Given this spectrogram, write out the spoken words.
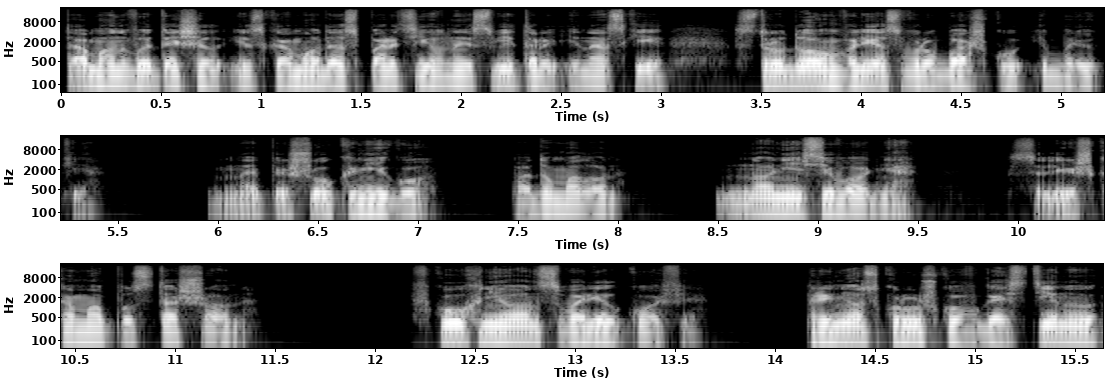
Там он вытащил из комода спортивный свитер и носки, с трудом влез в рубашку и брюки. «Напишу книгу», — подумал он. «Но не сегодня. Слишком опустошен. В кухне он сварил кофе. Принес кружку в гостиную,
